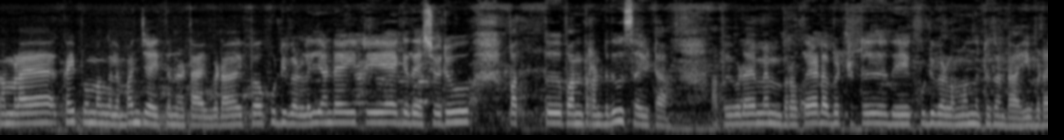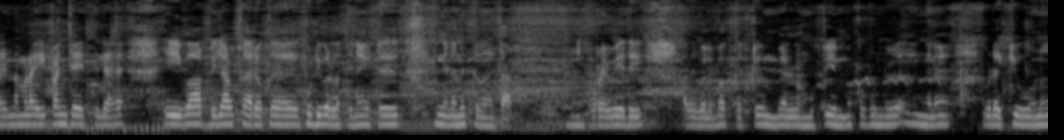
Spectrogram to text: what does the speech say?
നമ്മളെ കയ്പമംഗലം പഞ്ചായത്തിന് കേട്ടോ ഇവിടെ ഇപ്പോൾ കുടിവെള്ളം ഇല്ലാണ്ടായിട്ട് ഏകദേശം ഒരു പത്ത് പന്ത്രണ്ട് ദിവസമായിട്ടാ. അപ്പോൾ ഇവിടെ മെമ്പറൊക്കെ ഇടപെട്ടിട്ട് ഇതേ കുടിവെള്ളം വന്നിട്ട് കണ്ട. ഇവിടെ നമ്മളെ ഈ പഞ്ചായത്തിലെ ഈ വാർഡിലെ ആൾക്കാരൊക്കെ കുടിവെള്ളത്തിനായിട്ട് ഇങ്ങനെ നിൽക്കുന്നത് കേട്ടോ കുറേ പേര് അതേപോലെ ബക്കറ്റും വെള്ളം കുപ്പിയും ഒക്കെ കൊണ്ട് ഇങ്ങനെ ഇവിടെ ക്യൂണ്.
